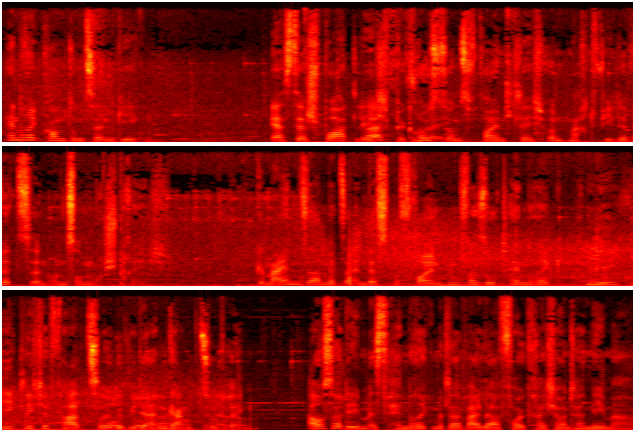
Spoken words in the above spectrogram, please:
Henrik kommt uns entgegen. Er ist sehr sportlich, Was? begrüßt Sorry. uns freundlich und macht viele Witze in unserem Gespräch. Gemeinsam mit seinen besten Freunden versucht Henrik, hier hm? jegliche Fahrzeuge wieder in Gang zu bringen. Außerdem ist Henrik mittlerweile erfolgreicher Unternehmer.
